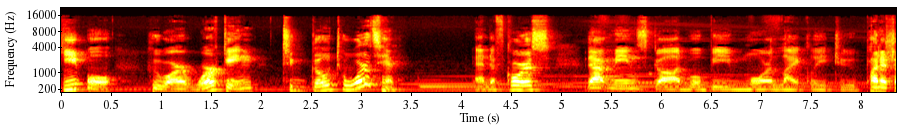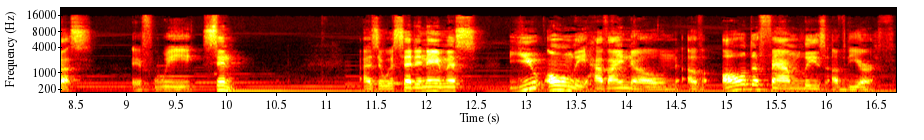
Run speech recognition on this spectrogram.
people who are working to go towards Him. And of course, that means God will be more likely to punish us if we sin. As it was said in Amos, You only have I known of all the families of the earth.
